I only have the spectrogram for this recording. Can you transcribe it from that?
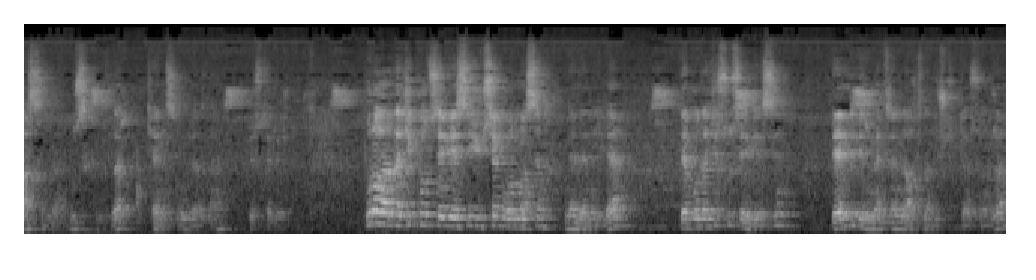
aslında bu sıkıntılar kendisini biraz daha gösteriyor. Buralardaki kod seviyesi yüksek olması nedeniyle depodaki su seviyesi belli bir metrenin altına düştükten sonra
